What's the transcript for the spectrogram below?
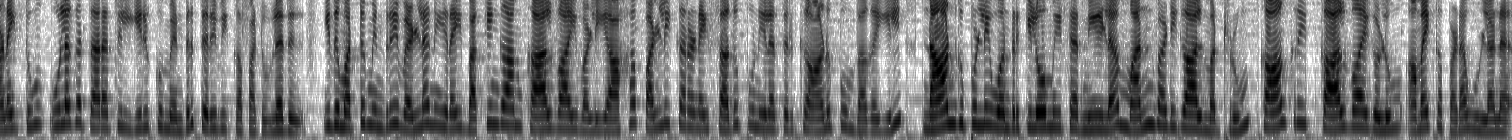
அனைத்தும் உலக தரத்தில் இருக்கும் என்று தெரிவிக்கப்பட்டுள்ளது. இது மட்டுமின்றி வெள்ள நீரை பக்கிங்காம் கால்வாய் வழியாக பள்ளிக்கரணை சதுப்பு நிலத்திற்கு அனுப்பும் வகையில் நான்கு புள்ளி ஒன்று கிலோமீட்டர் நீள மண் வடிகால் மற்றும் காங்கிரீட் கால்வாய்களும் அமைக்கப்பட உள்ளன.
